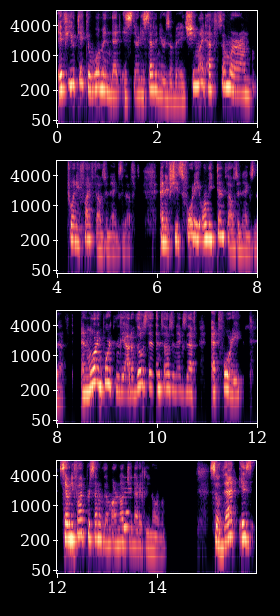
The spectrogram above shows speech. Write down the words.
If you take a woman that is 37 years of age, she might have somewhere around 25,000 eggs left. And if she's 40, only 10,000 eggs left. And more importantly, out of those 10,000 eggs left at 40, 75% of them are not genetically normal. So that is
